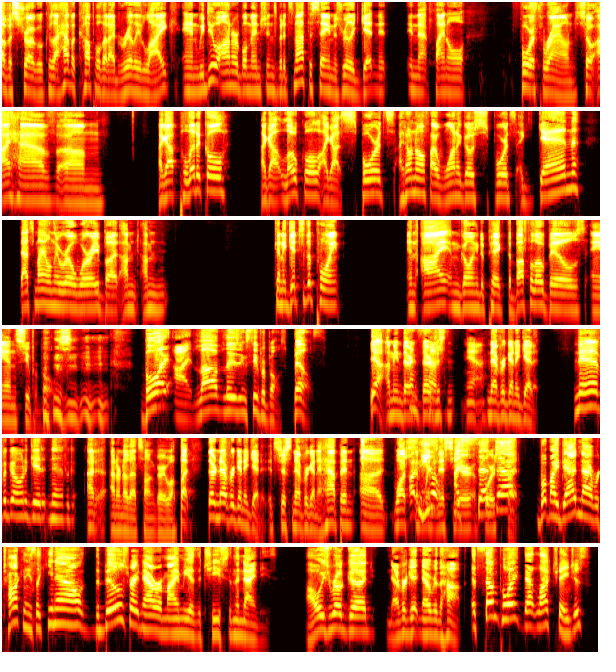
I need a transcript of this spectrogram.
of a struggle because I have a couple that I'd really like, and we do honorable mentions, but it's not the same as really getting it in that final fourth round. So I have um, I got political I got local. I got sports. I don't know if I want to go sports again. That's my only real worry, but I'm I'm gonna get to the point, and I am going to pick the Buffalo Bills and Super Bowls. Boy, I love losing Super Bowls. Bills. Yeah, I mean they're And they're so- just yeah. never gonna get it. Never gonna get it. Never. Go- I, I don't know that song very well, but they're never gonna get it. It's just never gonna happen. Uh, watch Uh, them you win know, this year, I of course. that, but but my dad and I were talking. He's like, you know, the Bills right now remind me of the Chiefs in the '90s. Always real good, never getting over the hump. At some point, that luck changes.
